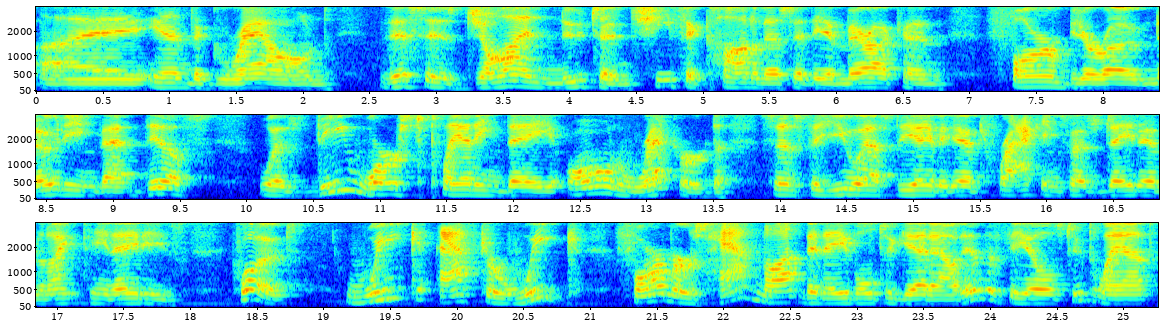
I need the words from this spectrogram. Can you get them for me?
uh, in the ground. This is John Newton, chief economist at the American Farm Bureau, noting that this was the worst planting day on record since the USDA began tracking such data in the 1980s. Quote, week after week, farmers have not been able to get out in the fields to plant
